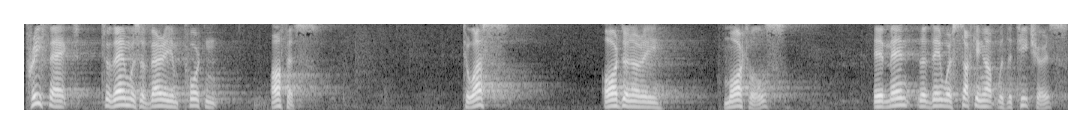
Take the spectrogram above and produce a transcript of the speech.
Prefect to them was a very important office. To us, ordinary mortals, it meant that they were sucking up with the teachers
